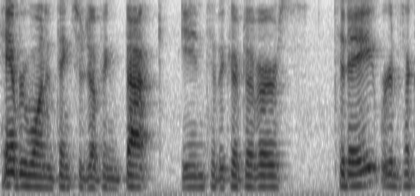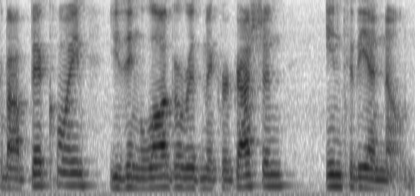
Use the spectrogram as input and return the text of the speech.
Hey everyone, and thanks for jumping back into the cryptoverse. Today we're going to talk about Bitcoin using logarithmic regression into the unknown.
